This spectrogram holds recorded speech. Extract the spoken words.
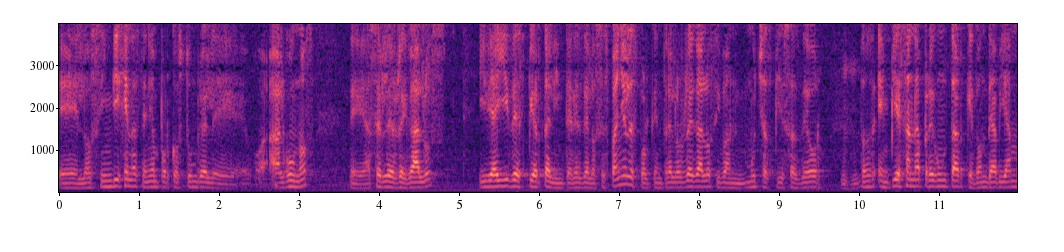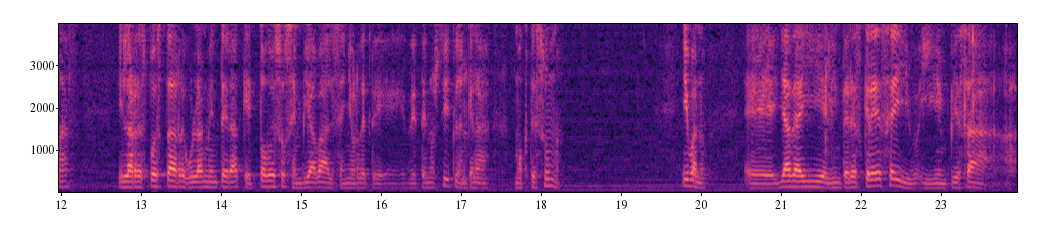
Eh, los indígenas tenían por costumbre, algunos, hacerles regalos y de ahí despierta el interés de los españoles porque entre los regalos iban muchas piezas de oro. Entonces empiezan a preguntar que dónde había más y la respuesta regularmente era que todo eso se enviaba al señor de, de Tenochtitlan, que era Moctezuma. Y bueno, eh, ya de ahí el interés crece y, empieza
